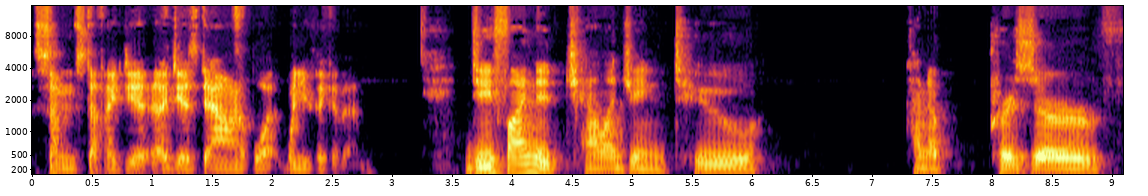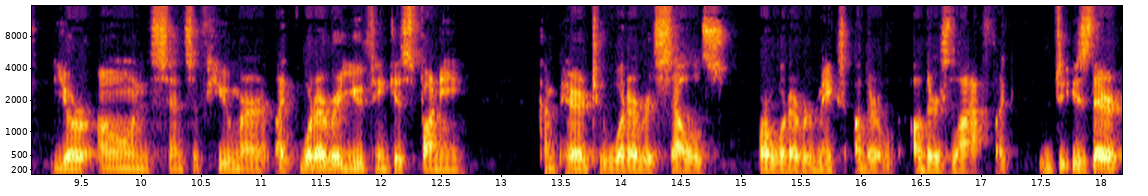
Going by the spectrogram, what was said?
some stuff idea ideas down of what when you think of them. Do you find it challenging to kind of preserve your own sense of humor, like whatever you think is funny, compared to whatever sells or whatever makes other others laugh? Like, is there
